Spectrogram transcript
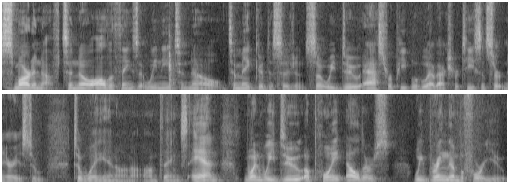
smart enough to know all the things that we need to know to make good decisions. So we do ask for people who have expertise in certain areas to, to weigh in on, on things. And when we do appoint elders, we bring them before you.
